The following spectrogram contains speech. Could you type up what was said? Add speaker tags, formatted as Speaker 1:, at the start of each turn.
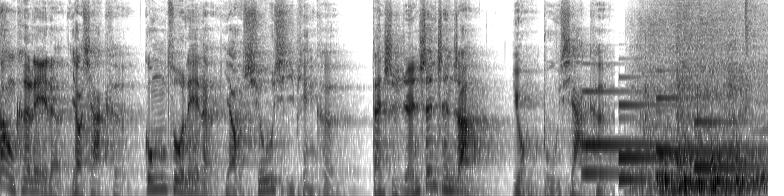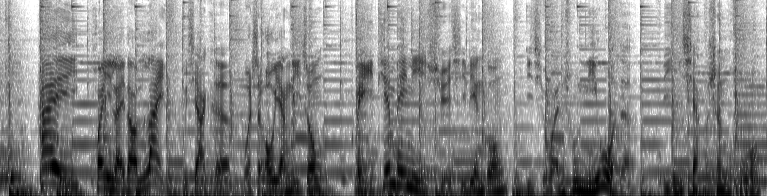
Speaker 1: 上课累了要下课，工作累了要休息片刻，但是人生成长永不下课。嗨，欢迎来到 Life 不下课，我是欧阳立中，每天陪你学习练功，一起玩出你我的理想生活。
